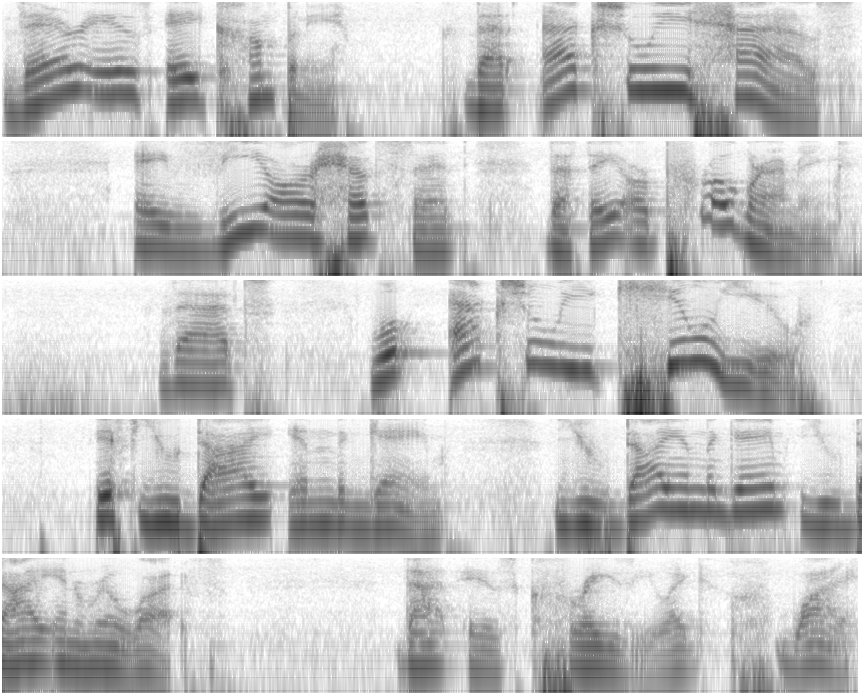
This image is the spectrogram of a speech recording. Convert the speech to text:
there is a company that actually has a VR headset that they are programming that will actually kill you if you die in the game. You die in the game, you die in real life. That is crazy. Like, why?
